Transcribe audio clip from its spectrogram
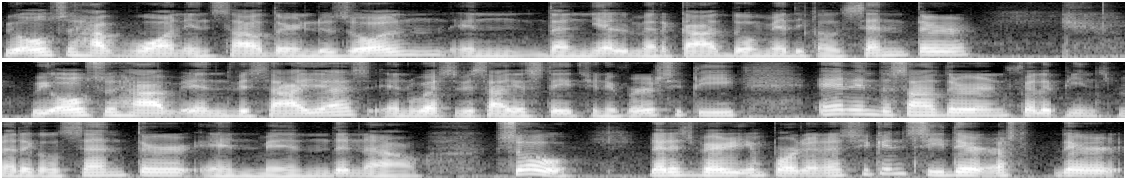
We also have one in Southern Luzon in Daniel Mercado Medical Center. We also have in Visayas in West Visayas State University and in the Southern Philippines Medical Center in Mindanao. So, that is very important. As you can see there there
